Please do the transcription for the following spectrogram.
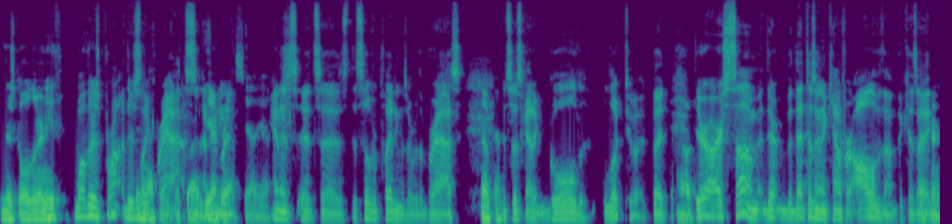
and there's gold underneath. Well, there's there's like brass, yeah, brass, yeah, yeah, and it's it's uh, the silver plating is over the brass, okay, and so it's got a gold look to it. But okay. there are some there, but that doesn't account for all of them because okay. I.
